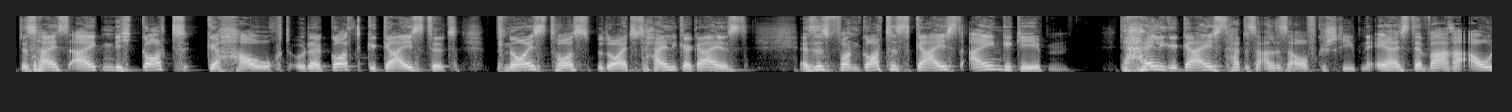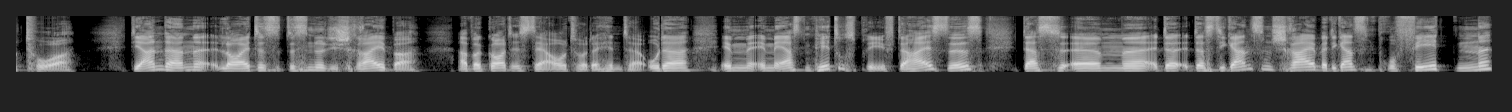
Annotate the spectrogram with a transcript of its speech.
Das heißt eigentlich Gott gehaucht oder Gott gegeistet. Pneustos bedeutet Heiliger Geist. Es ist von Gottes Geist eingegeben. Der Heilige Geist hat es alles aufgeschrieben. Er ist der wahre Autor. Die anderen Leute, das sind nur die Schreiber, aber Gott ist der Autor dahinter. Oder im, im ersten Petrusbrief, da heißt es, dass, ähm, dass die ganzen Schreiber, die ganzen Propheten,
